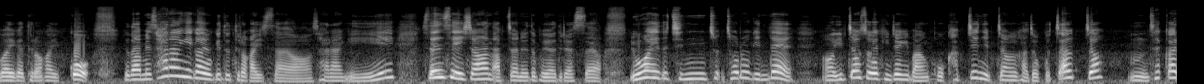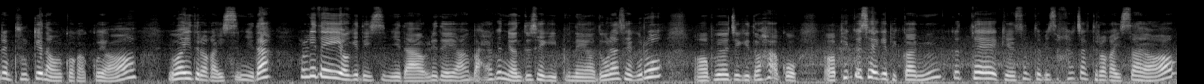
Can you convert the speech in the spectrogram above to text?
이 아이가 들어가 있고, 그 다음에 사랑이가 여기도 들어가 있어요. 사랑이. 센세이션 앞전에도 보여드렸어요. 요 아이도 진 초- 초록인데, 어, 입장수가 굉장히 많고, 각진 입장을 가졌고, 짧죠? 음, 색깔은 붉게 나올 것 같고요. 요 아이 들어가 있습니다. Holiday 여기도 있습니다. Holiday 아, 맑은 연두색이 이쁘네요. 노란색으로 어, 보여지기도 하고 어, 핑크색의 빛감 끝에 이렇게 손톱이 살짝 들어가 있어요.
